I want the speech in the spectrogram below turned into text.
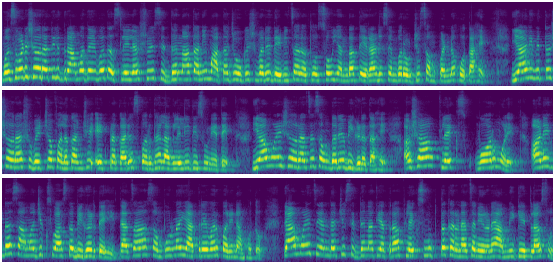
म्हसवड शहरातील ग्रामदैवत असलेल्या श्री सिद्धनाथ आणि माता जोगेश्वरी देवीचा रथोत्सव यंदा तेरा डिसेंबर रोजी संपन्न होत आहे. यानिमित्त शहरात शुभेच्छा फलकांची एक प्रकारे स्पर्धा लागलेली दिसून येते. यामुळे शहराचे सौंदर्य बिघडत आहे. अशा फ्लेक्स वॉरमुळे अनेकदा सामाजिक स्वास्थ्य बिघडतेही त्याचा संपूर्ण यात्रेवर परिणाम होतो. त्यामुळेच यंदाची सिद्धनाथ यात्रा फ्लेक्समुक्त करण्याचा निर्णय आम्ही घेतला असून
